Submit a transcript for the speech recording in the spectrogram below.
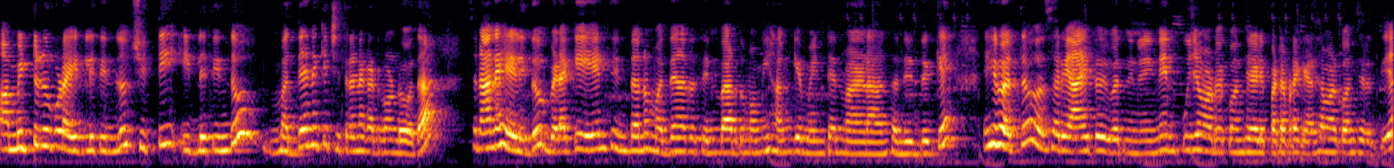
ಆ, ಮಿಟ್ಟುನು ಕೂಡ ಇಡ್ಲಿ ತಿಂದ್ಲು ಚಿಟ್ಟಿ ಇಡ್ಲಿ ತಿಂದು ಮಧ್ಯಾಹ್ನಕ್ಕೆ ಚಿತ್ರಾನ್ನ ಕಟ್ಕೊಂಡು ಹೋದ. ಸೊ ನಾನೇ ಹೇಳಿದ್ದು ಬೆಳಗ್ಗೆ ಏನು ತಿಂತಾನೋ ಮಧ್ಯಾಹ್ನದ ತಿನ್ನಬಾರ್ದು ಮಮ್ಮಿ ಹಾಗೆ ಮೇಂಟೈನ್ ಮಾಡೋಣ ಅಂತಂದಿದ್ದಕ್ಕೆ. ಇವತ್ತು ಸರಿ ಆಯಿತು ಇವತ್ತು ನೀನು ಇನ್ನೇನು ಪೂಜೆ ಮಾಡಬೇಕು ಅಂತ ಹೇಳಿ ಪಟಪಟ ಪಟ ಕೆಲಸ ಮಾಡ್ಕೊತಿರ್ತೀಯ?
